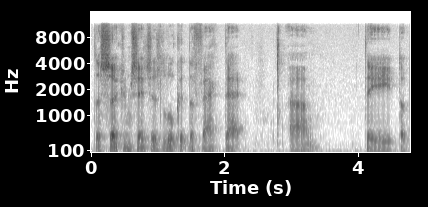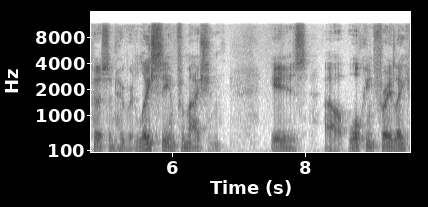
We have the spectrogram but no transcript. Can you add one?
the circumstances, look at the fact that um, the, the person who released the information is uh, walking freely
